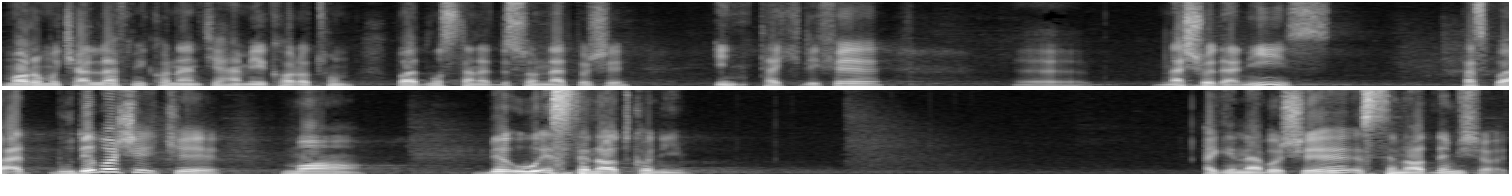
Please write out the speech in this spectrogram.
ما رو مکلف می‌کنند که همه کاراتون باید مستند به سنت باشه؟ این تکلیف نشدنی است. پس باید بوده باشه که ما به او استناد کنیم. اگه نباشه استناد نمی شود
